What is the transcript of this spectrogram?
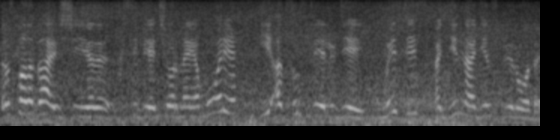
располагающее к себе Черное море и отсутствие людей. Мы здесь один на один с природой.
